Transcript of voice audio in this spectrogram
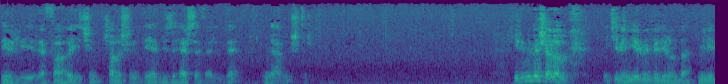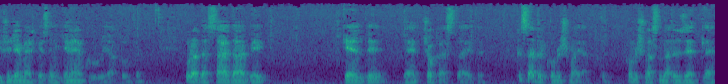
dirliği, refahı için çalışın diye bizi her seferinde uyarmıştır. 25 Aralık 2021 yılında Milli Düşünce Merkezi'nin genel kurulu yapıldı. Burada Sade Bey geldi ve çok hastaydı. Kısa bir konuşma yaptı. Konuşmasında özetle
